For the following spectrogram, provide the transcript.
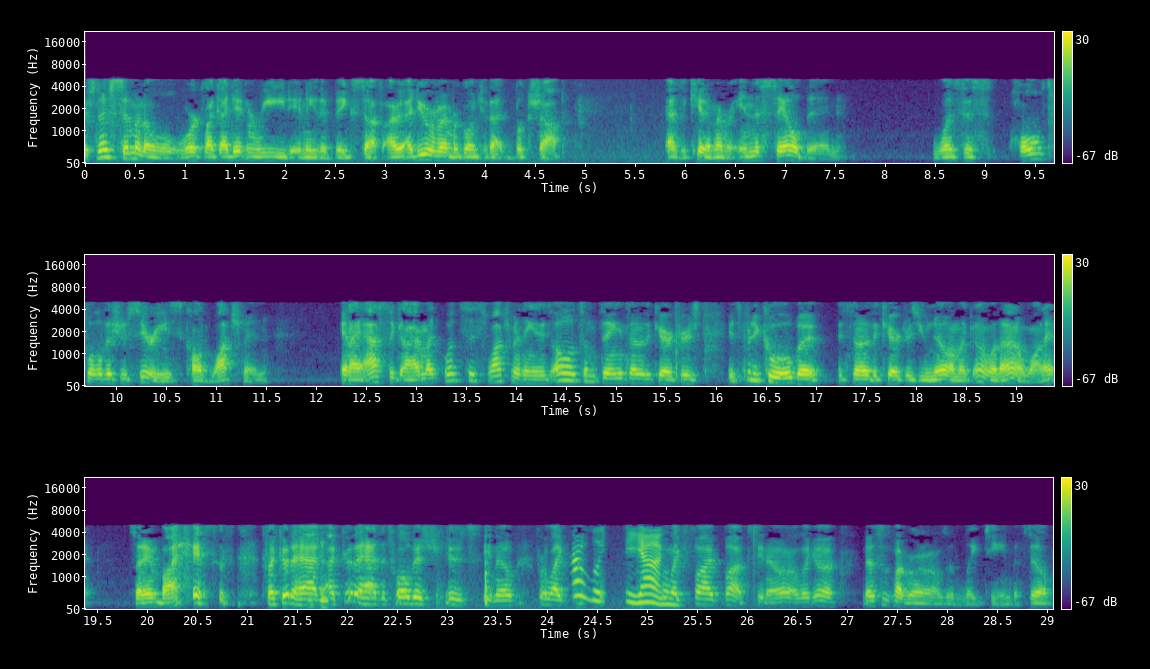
there's no seminal work. Like I didn't read any of the big stuff. I, I do remember going to that bookshop as a kid. I remember in the sale bin was this whole 12 issue series called Watchmen. And I asked the guy, I'm like, what's this Watchmen thing? He goes, oh, it's some things, none of the characters. It's pretty cool, but it's none of the characters you know. I'm like, oh, well, I don't want it. So I didn't buy it. so I could have had, I could have had the 12 issues, you know, for like probably young, for like five bucks, you know. And I was like, oh, this was probably when I was a late teen, but still.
